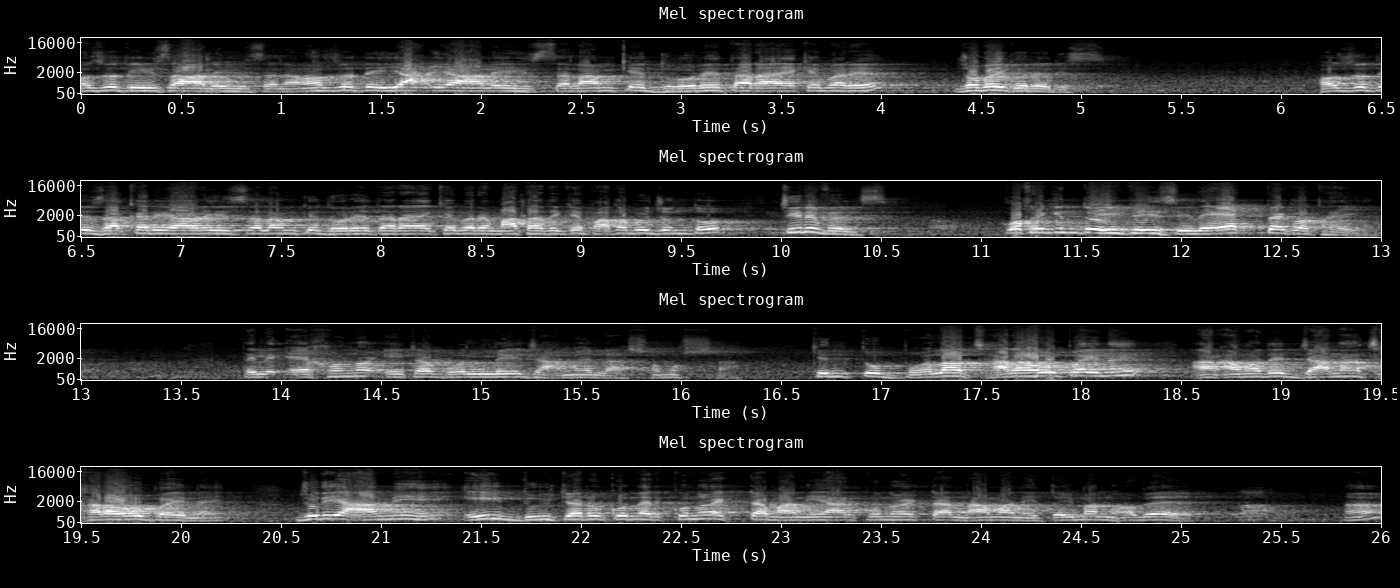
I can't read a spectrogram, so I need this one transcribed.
হজরত ঈসা আলহিসাম হজরত ইয়াহিয়া আলহিসামকে ধরে তারা একেবারে জবাই করে দিচ্ছে হজরত জাকারিয়া আলহিসামকে ধরে তারা একেবারে মাথা থেকে পাতা পর্যন্ত চিরে ফেলছে। কথা কিন্তু এইটাই ছিল, একটা কথাই। তাহলে এখনও এটা বললে ঝামেলা, সমস্যা। কিন্তু বলা ছাড়া উপায় নাই, আর আমাদের জানা ছাড়া উপায় নাই। যদি আমি এই দুইটারও কোনো কোনো একটা মানি আর কোনো একটা না মানি, তো ইমান হবে? হ্যাঁ?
